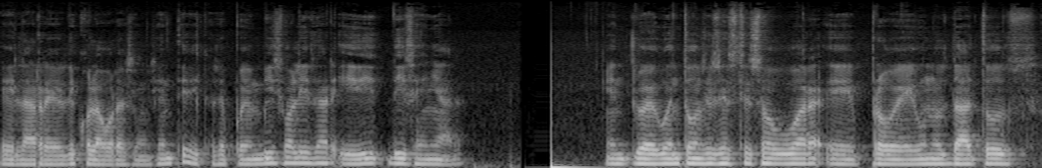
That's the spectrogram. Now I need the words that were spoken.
eh, las redes de colaboración científica, se pueden visualizar y diseñar. luego entonces este software eh, provee unos datos,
